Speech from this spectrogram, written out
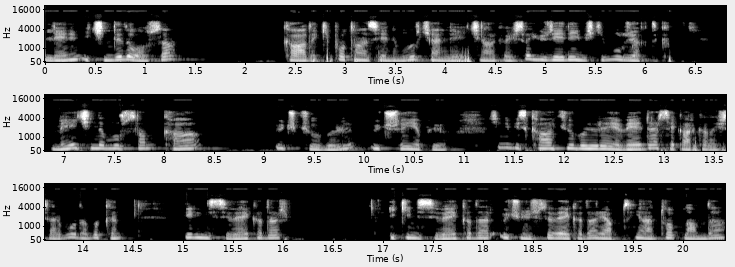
L'nin içinde de olsa K'daki potansiyelini bulurken L için arkadaşlar yüzeydeymiş gibi bulacaktık. M içinde bulursam K 3Q bölü 3R yapıyor. Şimdi biz KQ bölü R'ye V dersek arkadaşlar burada bakın birincisi V kadar ikincisi V kadar üçüncüsü de V kadar yaptı. Yani toplamda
